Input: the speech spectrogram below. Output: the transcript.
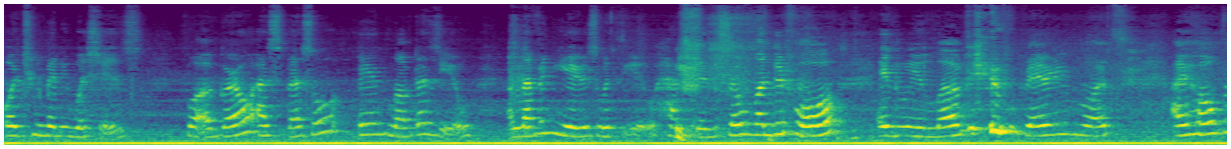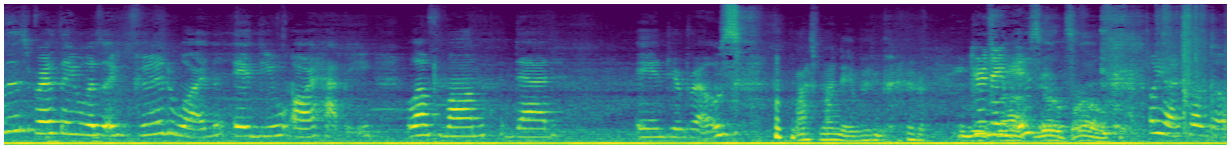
or too many wishes. For a girl as special and loved as you, 11 years with you has been so wonderful and we love you very much. I hope this birthday was a good one and you are happy. Love mom, dad, and your bros. Why's my name in there? Your name is You're a pro. Oh yeah, I saw the.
